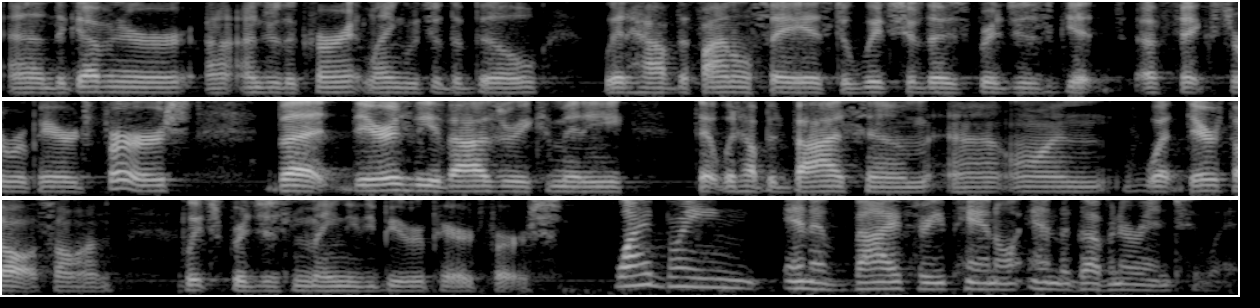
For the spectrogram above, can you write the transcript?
and the governor, uh, under the current language of the bill, would have the final say as to which of those bridges get fixed or repaired first. But there is the advisory committee that would help advise him uh, on what their thoughts on which bridges may need to be repaired first. Why bring an advisory panel and the governor into it?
